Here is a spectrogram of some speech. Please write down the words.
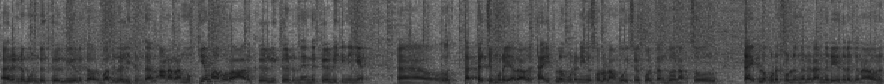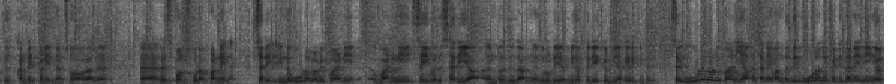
ரெண்டு மூன்று கேள்விகளுக்கு அவர் பதில் அளித்திருந்தால் ஆனால் நான் முக்கியமாக ஒரு ஆறு கேள்வி கேட்டிருந்தேன். இந்த கேள்விக்கு நீங்கள் தட்டச்சு முறை அதாவது டைப்பில் கூட நீங்கள் சொல்லலாம். வாய்ஸ் ரெக்கார்ட் தான் வேணும். ஸோ டைப்பில் கூட சொல்லுங்கன்னு நான் நிறைய தடவை நான் அவருக்கு கண்டக்ட் பண்ணியிருந்தேன். ஸோ அவர் அதை ரெஸ்பான்ஸ் கூட பண்ணல சரி இந்த ஊழல் ஒழிப்பு அணி வன்னி செய்வது சரியா என்றது தான் எங்களுடைய மிகப்பெரிய கேள்வியாக இருக்கின்றது. சரி ஊழல் ஒழிப்பு அணியாகத்தானே வந்தது? ஊழலை பற்றி தானே நீங்கள்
